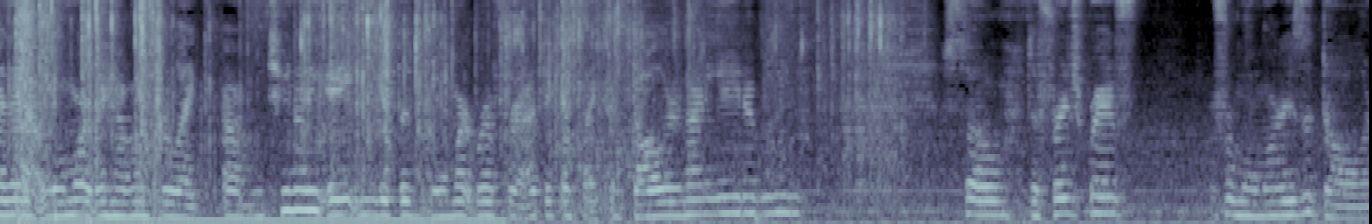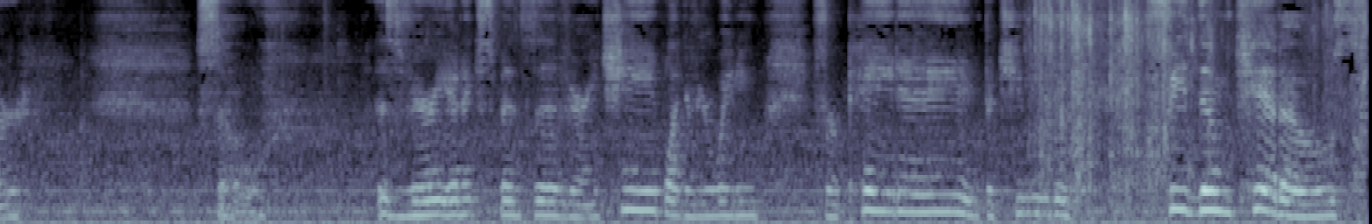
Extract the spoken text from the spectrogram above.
And then at Walmart, they have them for like um, $2.98. You can get the Walmart bread for, I think it's like $1.98, I believe. So the French bread from Walmart is a dollar. So it's very inexpensive, very cheap. Like if you're waiting for payday, but you need to feed them kiddos,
